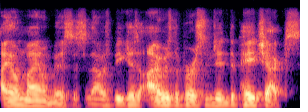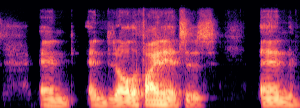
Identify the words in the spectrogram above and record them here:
I own my own business. And that was because I was the person who did the paychecks and and did all the finances. And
